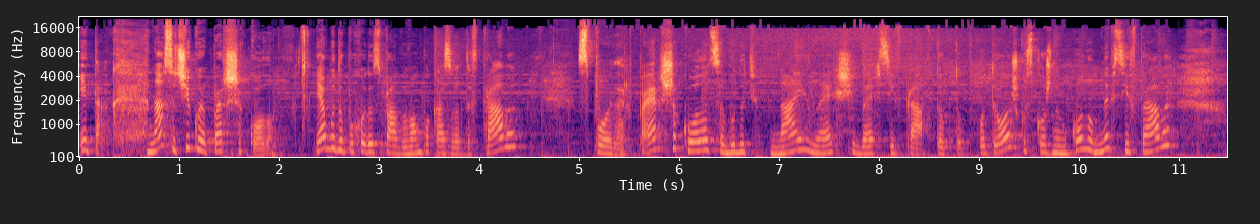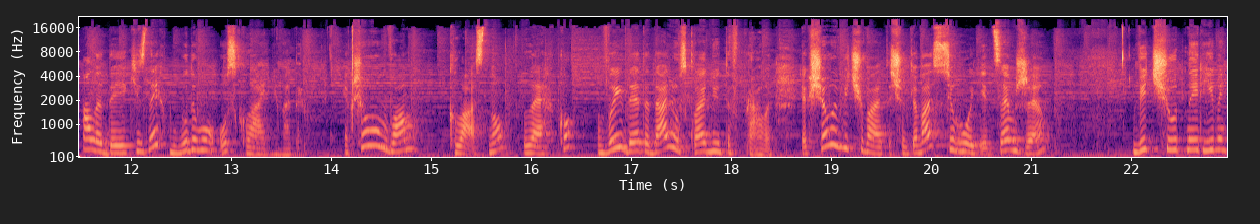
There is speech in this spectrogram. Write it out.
І так, нас очікує перше коло. Я буду по ходу справи вам показувати вправи. Спойлер, перше коло це будуть найлегші версії вправ. Тобто, потрошку з кожним колом не всі вправи, але деякі з них ми будемо ускладнювати. Якщо вам класно, легко, ви йдете далі, ускладнюєте вправи. Якщо ви відчуваєте, що для вас сьогодні це вже відчутний рівень,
